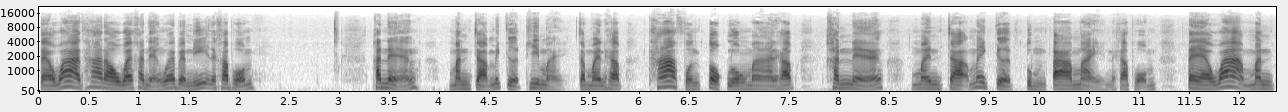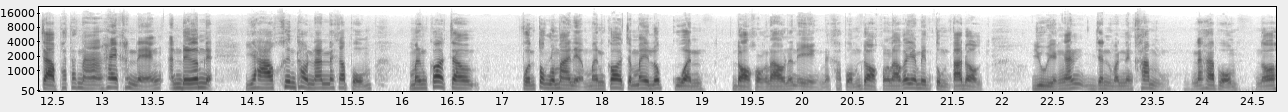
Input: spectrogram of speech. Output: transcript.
แต่ว่าถ้าเราไว้แขนงไว้แบบนี้นะครับผมแขนง มันจะไม่เกิดที่ใหม่จำไว้นะครับ ถ้าฝนตกลงมานะครับแขนงมันจะไม่เกิดตุ่มตาใหม่นะครับผม แต่ว่ามันจะพัฒนาให้แขนงอันเดิมเนี่ยยาวขึ้นเท่านั้นนะครับผม มันก็จะฝนตกลงมาเนี่ยมันก็จะไม่รบกวนดอกของเรานั่นเองนะครับผม ดอกของเราก็ยังเป็นตุ่มตาดอกอยู่อย่างนั้นยันวันยังค่ำนะครับผมเนาะ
